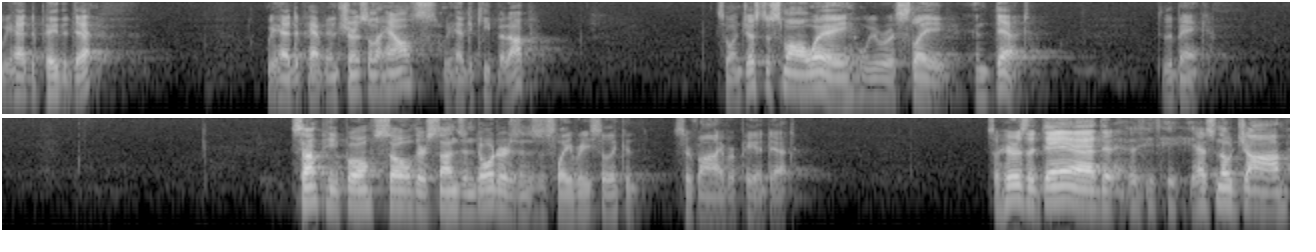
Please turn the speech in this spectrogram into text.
We had to pay the debt. We had to have insurance on the house. We had to keep it up. So, in just a small way, we were a slave in debt to the bank. Some people sold their sons and daughters into slavery so they could survive or pay a debt. So here's a dad that he has no job,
